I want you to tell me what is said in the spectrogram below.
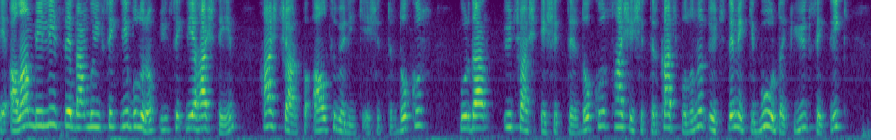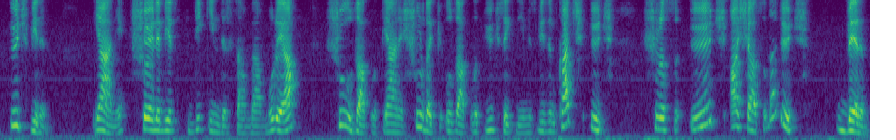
E, alan belli ise ben bu yüksekliği bulurum. Yüksekliğe h diyeyim. h çarpı 6 bölü 2 eşittir 9. Buradan 3h eşittir 9. h eşittir kaç bulunur? 3. Demek ki buradaki yükseklik 3 birim. Yani şöyle bir dik indirsem ben buraya. Şu uzaklık yani şuradaki uzaklık yüksekliğimiz bizim kaç? 3. Şurası 3 aşağısı da 3 derim.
